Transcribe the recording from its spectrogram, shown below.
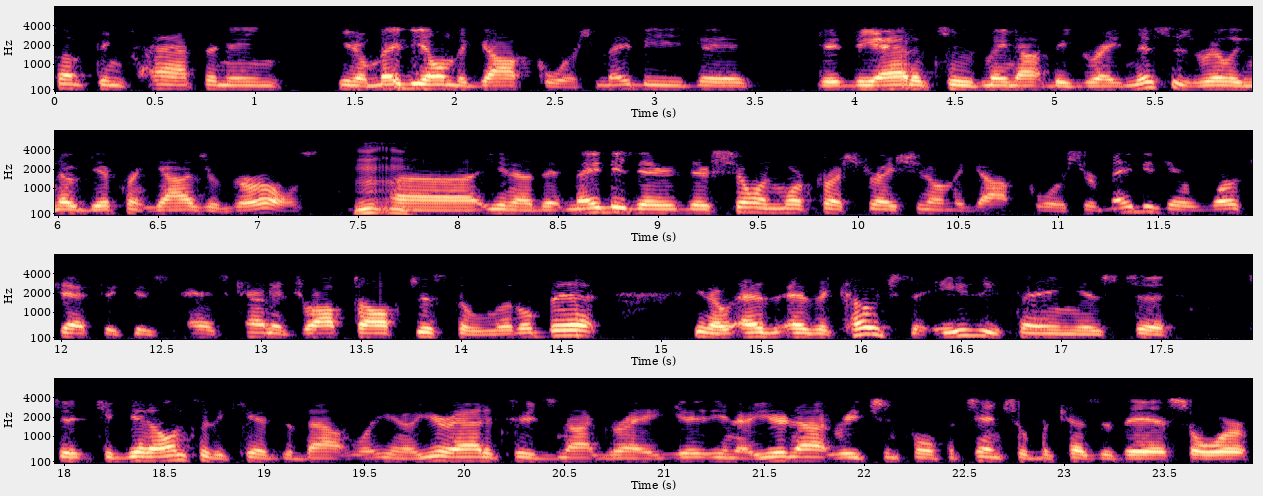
something's happening. You know, maybe on the golf course, maybe the the, the attitude may not be great, and this is really no different, guys or girls uh, you know, that maybe they're they're showing more frustration on the golf course, or maybe their work ethic is, has kind of dropped off just a little bit. You know, as as a coach, the easy thing is to to, to get on to the kids about, well, you know, your attitude's not great. You, you know, you're not reaching full potential because of this, or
